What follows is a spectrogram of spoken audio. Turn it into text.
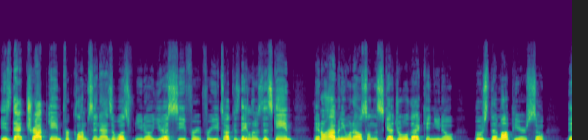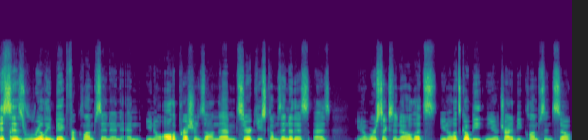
is that trap game for Clemson as it was, you know, USC for for Utah because they lose this game, they don't have anyone else on the schedule that can you know boost them up here. So this is really big for Clemson, and and you know all the pressure is on them. Syracuse comes into this as you know we're six and zero. Let's you know let's go beat you know try to beat Clemson. So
